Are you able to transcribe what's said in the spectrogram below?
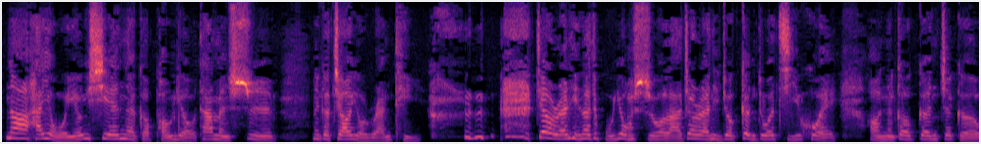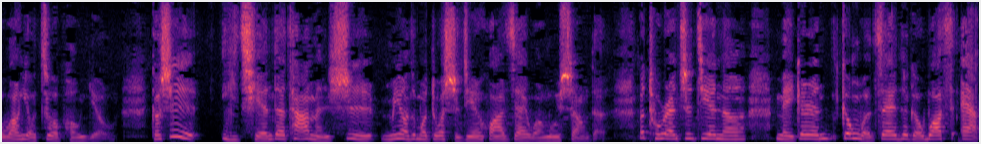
那还有我有一些那个朋友，他们是。那个交友软体，交友软体那就不用说了，交友软体就更多机会，啊，能够跟这个网友做朋友。可是以前的他们是没有这么多时间花在网络上的。那突然之间呢，每个人跟我在这个 WhatsApp。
